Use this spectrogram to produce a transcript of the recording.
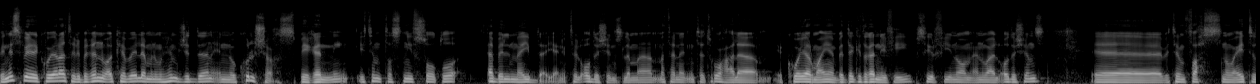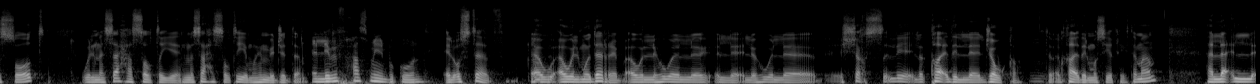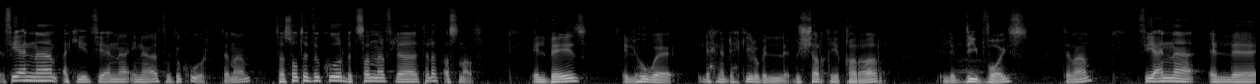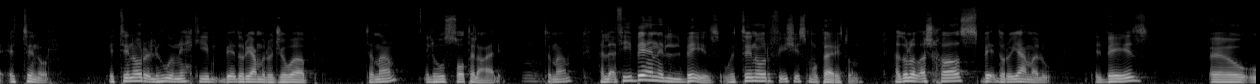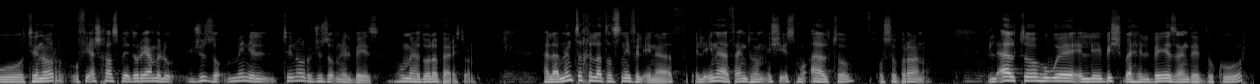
بالنسبة للكويرات اللي بيغنوا a cappella من المهم جدا إنه كل شخص بيغني يتم تصنيف صوته قبل ما يبدأ يعني في ال auditions لما مثلا أنت تروح على choir معين بدك تغني فيه بصير في نوع من أنواع ال auditions أه بيتم فحص نوعية الصوت والمساحة الصوتية. المساحة الصوتية مهمة جدا. اللي بيفحص مين بكون؟ الأستاذ أو. أو المدرب أو اللي هو اللي, هو ال- الشخص اللي قائد الجوقة القائد الموسيقي تمام؟ هلأ في عنا أكيد في عنا إناث وذكور تمام؟ فصوت الذكور بتصنف لثلاث أصناف. ال bass اللي هو اللي إحنا بنحكي له بال- بالشرقي قرار اللي ب deep voice تمام؟ في عنا ال- التنور. التنور اللي هو بنحكي بيقدروا يعملوا جواب تمام؟ اللي هو الصوت العالي تمام؟ هلأ في بين ال bass وال tenor في شيء اسمه baritone هذول الأشخاص بيقدروا يعملوا ال bass آه، وتنور وفي أشخاص بيقدروا يعملوا جزء من التنور وجزء من ال bass. هم هذول baritone هلأ بننتقل لتصنيف الإناث. الإناث عندهم شيء اسمه alto و soprano ال alto هو اللي بيشبه ال bass عند الذكور.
